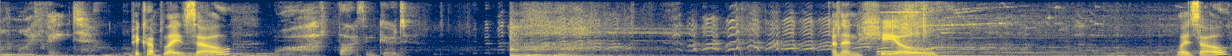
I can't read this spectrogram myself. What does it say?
On my feet. Pick up Lae'zel. Oh, that isn't good. And then heal Lae'zel.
